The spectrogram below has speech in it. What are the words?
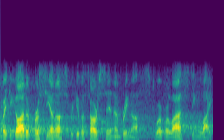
Almighty God have mercy on us, forgive us our sin, and bring us to everlasting life.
